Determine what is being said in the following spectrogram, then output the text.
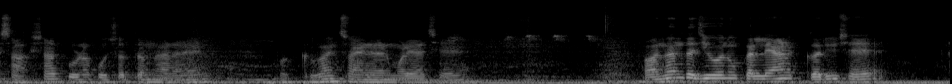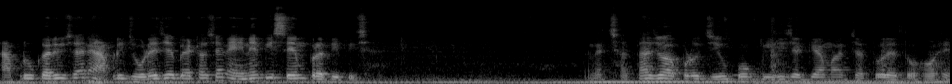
સાક્ષાત પૂર્ણ પુરુષોત્તમ નારાયણ ભગવાન સ્વામિનારાયણ મળ્યા છે. અનંત જીવોનું કલ્યાણ કર્યું છે, આપણું કર્યું છે ને આપણી જોડે જે બેઠો છે ને એને બી સેમ પ્રતીતિ છે. અને છતાં જો આપણો જીવ કોક બીજી જગ્યામાં જતો રહેતો હોય,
